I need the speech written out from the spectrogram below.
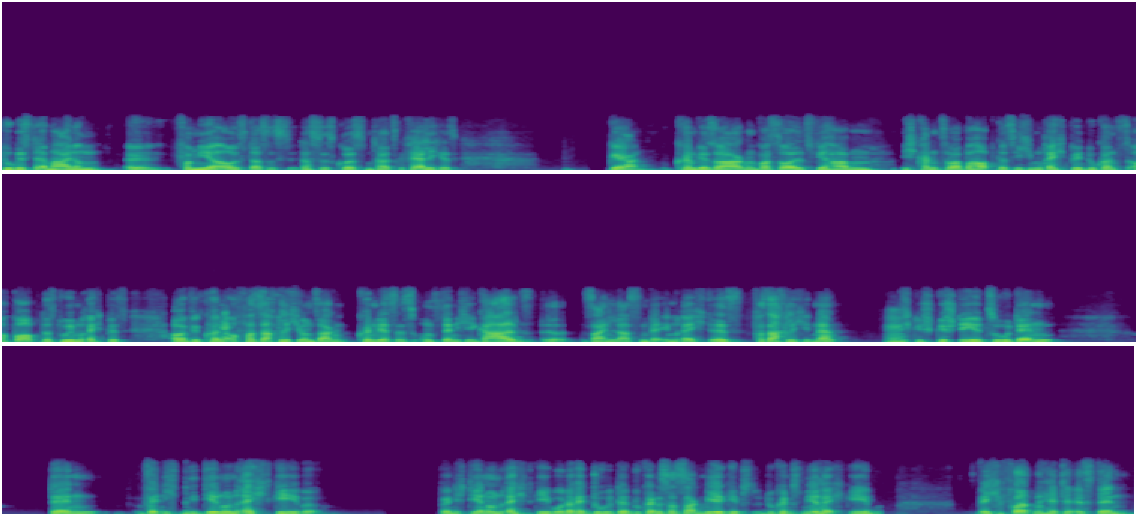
Du bist der Meinung äh, von mir aus, dass es, dass es größtenteils gefährlich ist. Gern. Können wir sagen, was soll's? Wir haben, ich kann zwar behaupten, dass ich im Recht bin, du kannst auch behaupten, dass du im Recht bist, aber wir können ja. auch versachlichen und sagen, können wir es uns denn nicht egal äh, sein lassen, wer im Recht ist? Versachlichen, ne? Hm. Ich gestehe zu, denn, denn, wenn ich dir nun Recht gebe, wenn ich dir nun Recht gebe, oder wenn du, du könntest das sagen, mir gibst, du könntest mir hm. Recht geben, welche Folgen hätte es denn?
